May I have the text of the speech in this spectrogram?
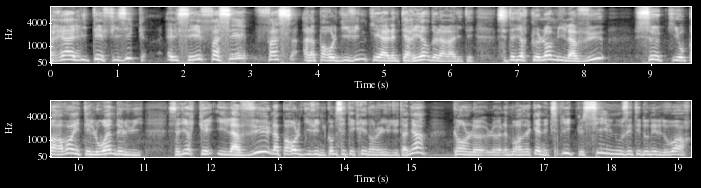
réalité physique, elle s'est effacée face à la parole divine qui est à l'intérieur de la réalité. C'est-à-dire que l'homme, il a vu ce qui auparavant était loin de lui. C'est-à-dire qu'il a vu la parole divine, comme c'est écrit dans le livre du Tanya, quand le, le, explique que s'il nous était donné le devoir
